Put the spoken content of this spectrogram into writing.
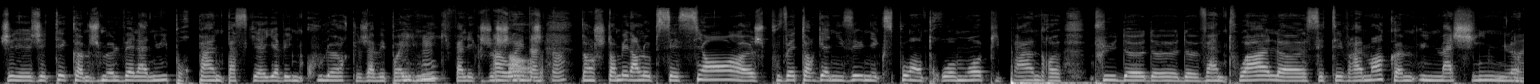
J'étais comme je me levais la nuit pour peindre parce qu'il y avait une couleur que j'avais pas aimée, Mhm. qu'il fallait que je Ah oui, Donc, je tombais dans l'obsession. euh, je pouvais t'organiser une expo en trois mois puis peindre euh, plus de, de, de 20 toiles. euh, C'était vraiment comme une machine. là. Ouais.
